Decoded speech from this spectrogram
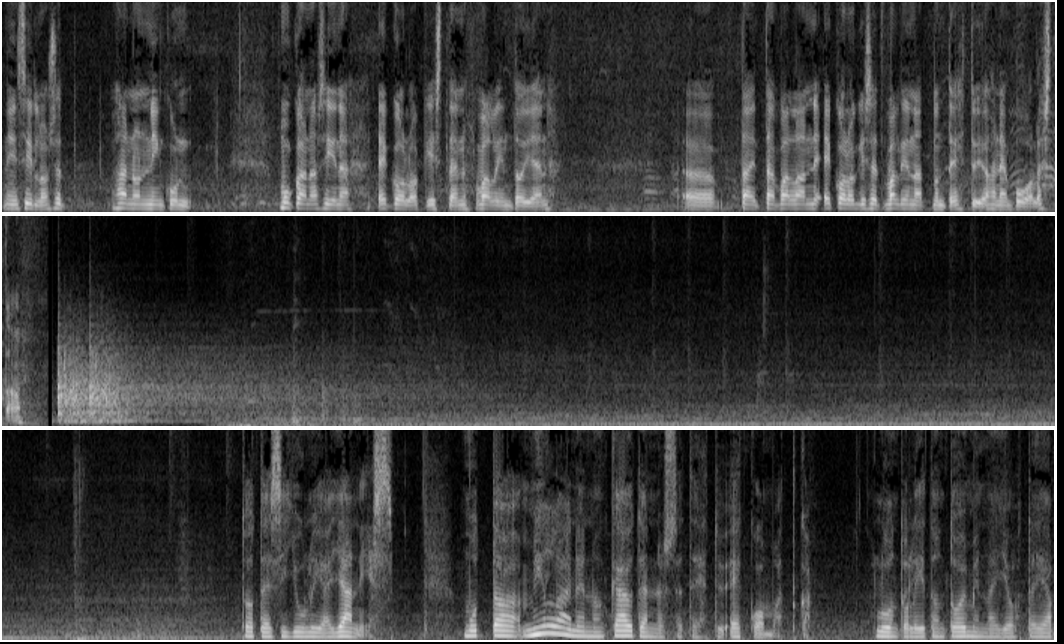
niin silloin se, hän on niin kuin mukana siinä ekologisten valintojen, tai tavallaan ne ekologiset valinnat on tehty jo hänen puolestaan. Totesi Julia Jänis. Mutta millainen on käytännössä tehty ekomatka? Luontoliiton toiminnanjohtaja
